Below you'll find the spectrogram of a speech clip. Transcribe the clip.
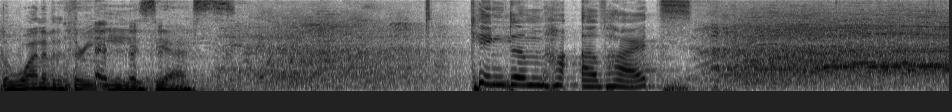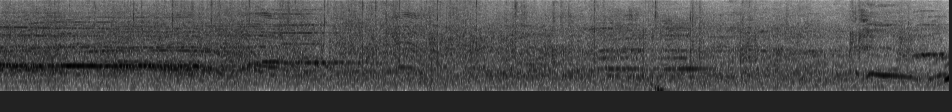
the one of the three E's. Yes. Kingdom of Hearts. Ooh,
